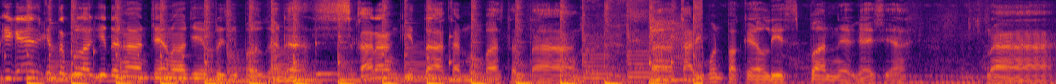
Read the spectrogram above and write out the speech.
Oke guys, ketemu lagi dengan channel Jeffrey Gada. Sekarang kita akan membahas tentang uh, Karimun pakai list ban ya guys ya. Nah,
